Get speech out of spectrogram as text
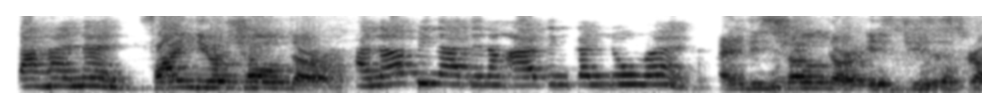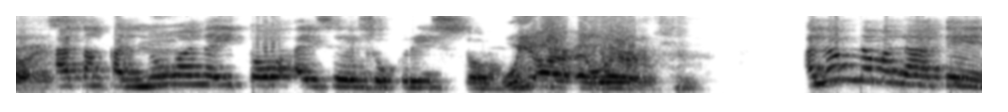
tahanan. Find your shelter. Hanapin natin ang ating kanlungan. And this shelter is Jesus Christ. At ang kanlungan na ito ay si Yesu Kristo. We are aware Alam naman natin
